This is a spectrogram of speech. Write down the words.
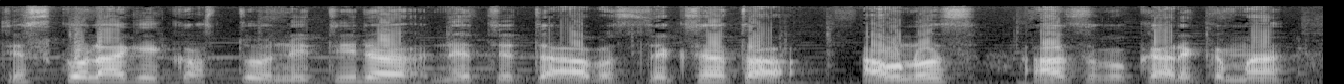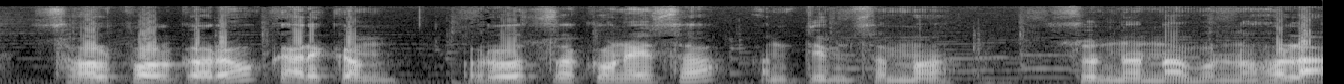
त्यसको लागि कस्तो नीति र नेतृत्व आवश्यक छ त? आउनुहोस् आजको कार्यक्रममा छलफल गरौँ। कार्यक्रम रोचक हुनेछ। अन्तिमसम्म सुन्न नभुल्नुहोला।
